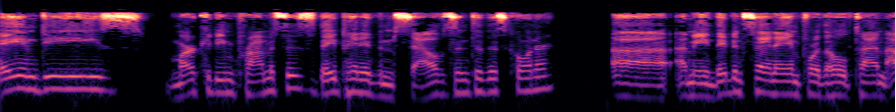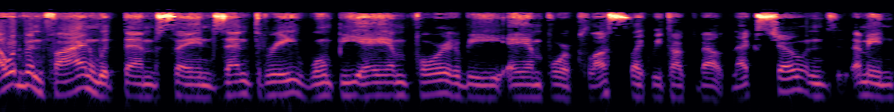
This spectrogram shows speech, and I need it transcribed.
AMD's marketing promises, they painted themselves into this corner. Uh, I mean, they've been saying AM4 the whole time. I would have been fine with them saying Zen 3 won't be AM4. It'll be AM4 plus, like we talked about next show. And I mean,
